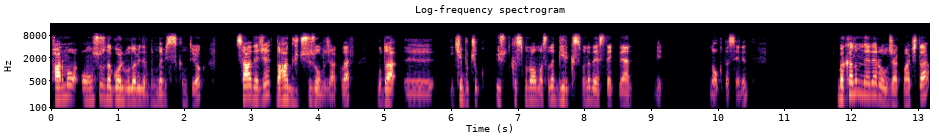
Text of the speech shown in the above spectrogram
Parma onsuz da gol bulabilir. Bunda bir sıkıntı yok. Sadece daha güçsüz olacaklar. Bu da, eee, 2.5 üst kısmını olmasa da bir kısmını destekleyen bir nokta senin. Bakalım neler olacak maçta.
